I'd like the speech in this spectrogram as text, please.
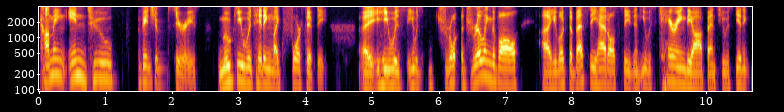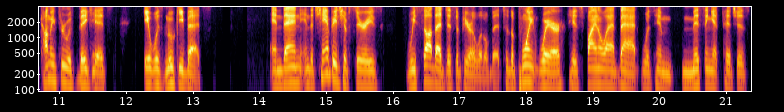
coming into championship series, Mookie was hitting like 450. Uh, he was he was dr- drilling the ball. Uh, he looked the best he had all season. He was carrying the offense. He was getting coming through with big hits. It was Mookie Betts. And then in the championship series, we saw that disappear a little bit to the point where his final at bat was him missing at pitches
